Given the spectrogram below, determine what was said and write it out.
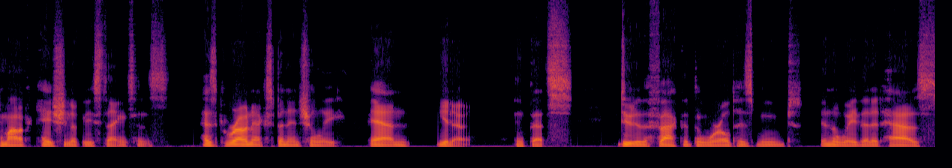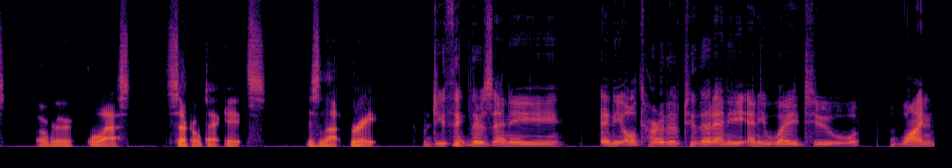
commodification of these things has has grown exponentially, and you know, I think that's due to the fact that the world has moved in the way that it has over the last several decades. Is not great. Do you think there's any any alternative to that? Any any way to wind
